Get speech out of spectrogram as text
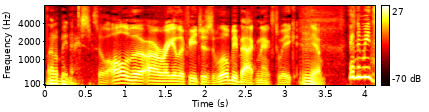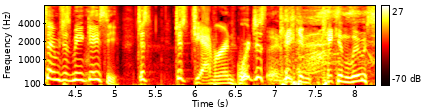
that'll be nice. So all of the, our regular features will be back next week. Yeah. In the meantime, just me and Casey, just just jabbering. We're just kicking, kicking loose.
